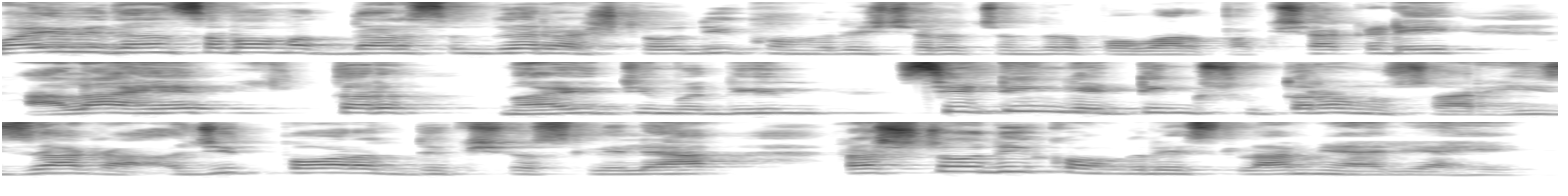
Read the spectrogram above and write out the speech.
वाई विधानसभा मतदारसंघ राष्ट्रवादी काँग्रेस शरदचंद्र पवार पक्षाकडे आला आहे. तर महायुतीमधील सिटिंग गेटिंग सूत्रानुसार ही जागा अजित पवार अध्यक्ष असलेल्या राष्ट्रवादी काँग्रेसला मिळाली आहे.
